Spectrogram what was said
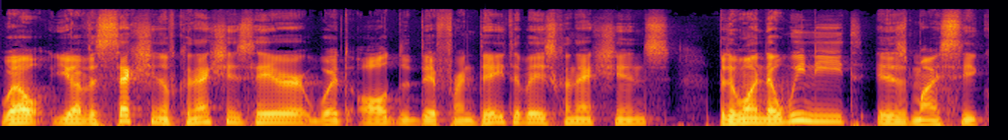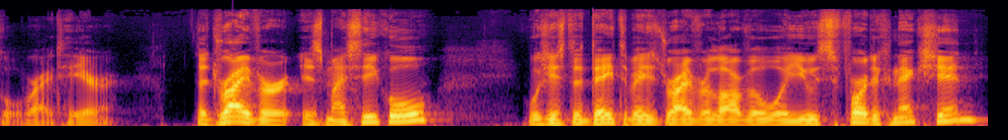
Well, you have a section of connections here with all the different database connections, but the one that we need is MySQL right here. The driver is MySQL, which is the database driver Laravel will use for the connection.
